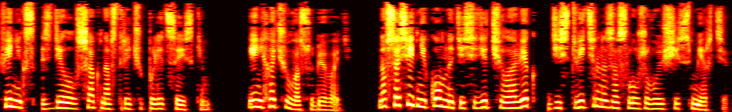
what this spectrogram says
Феникс сделал шаг навстречу полицейским. «Я не хочу вас убивать. Но в соседней комнате сидит человек, действительно заслуживающий смерти.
